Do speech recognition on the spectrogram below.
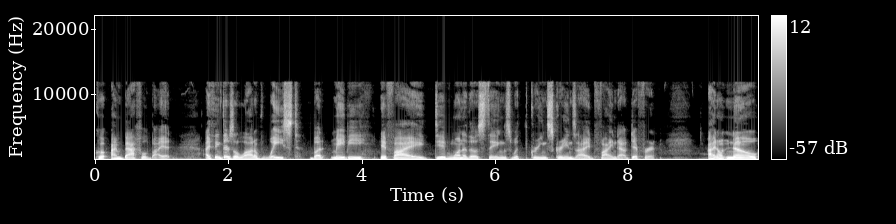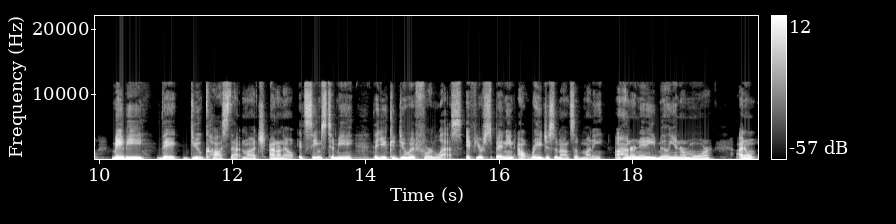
Quote, I'm baffled by it. I think there's a lot of waste, but maybe if I did one of those things with green screens, I'd find out different. I don't know. Maybe they do cost that much. I don't know. It seems to me that you could do it for less. If you're spending outrageous amounts of money, 180 million or more, I don't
